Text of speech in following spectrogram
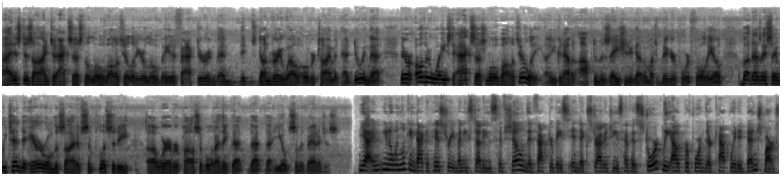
Uh, and it's designed to access the low volatility or low beta factor, and, and it's done very well over time at, at, doing that. There are other ways to access low volatility. Uh, you can have an optimization, you can have a much bigger portfolio. But as I say, we tend to err on the side of simplicity uh, wherever possible, and I think that, that, that yields some advantages. Yeah, and you know, when looking back at history, many studies have shown that factor based index strategies have historically outperformed their cap weighted benchmarks.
